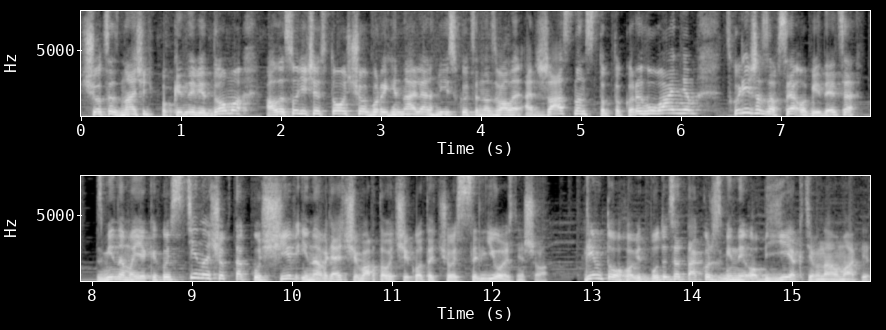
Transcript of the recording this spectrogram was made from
Що це значить, поки невідомо, але судячи з того, що в оригіналі англійською це назвали adjustments, тобто коригуванням, скоріше за все обійдеться змінами якихось стіночок та кущів, і навряд чи варто очікувати чогось серйознішого. Крім того, відбудуться також зміни об'єктів на мапі.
